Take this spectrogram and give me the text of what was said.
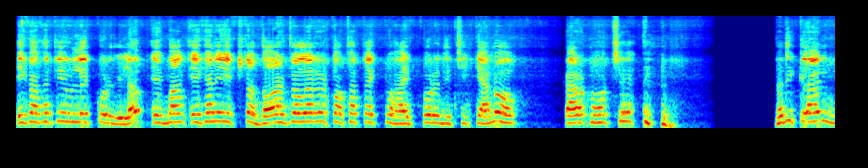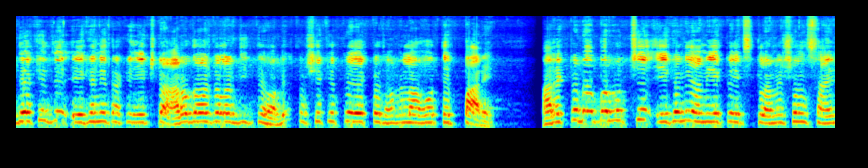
এই কথাটি উল্লেখ করে দিলাম। এবং এখানে এক্সট্রা দশ ডলারের কথাটা একটু হাইড করে দিচ্ছি। কেন? কারণ হচ্ছে, যদি ক্লায়েন্ট দেখে যে এখানে তাকে এক্সট্রা আরও দশ ডলার দিতে হবে, তো সেক্ষেত্রে একটা ঝামেলা হতে পারে। আরেকটা ব্যাপার হচ্ছে, এখানে আমি একটা এক্সক্লামেশন সাইন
